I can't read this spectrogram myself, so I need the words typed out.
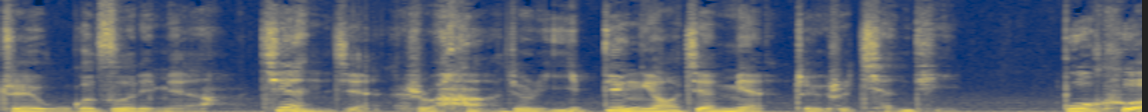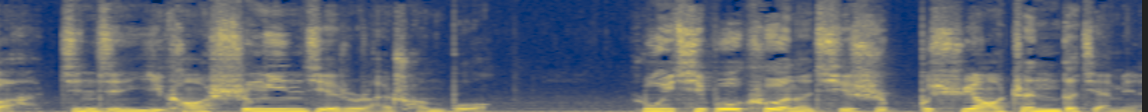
这五个字里面啊，见见是吧？就是一定要见面，这个是前提。播客啊，仅仅依靠声音介质来传播。录一期播客呢，其实不需要真的见面。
